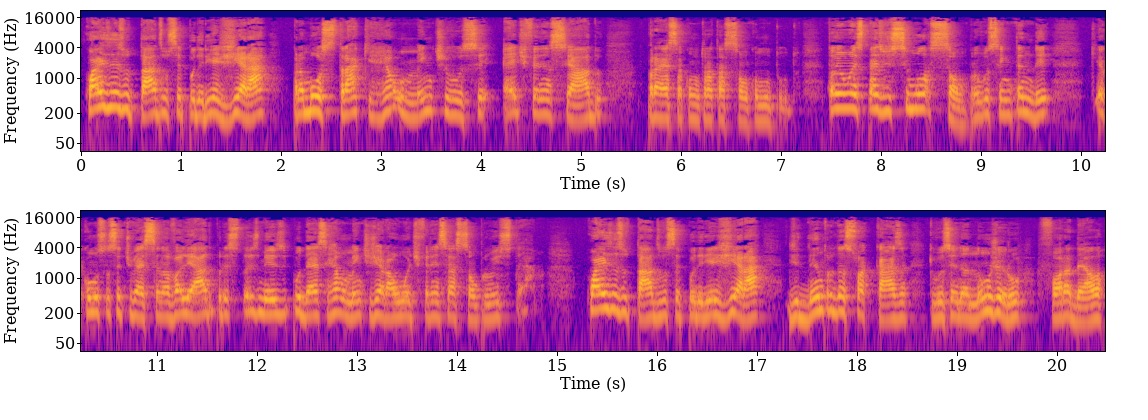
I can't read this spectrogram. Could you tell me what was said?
quais resultados você poderia gerar para mostrar que realmente você é diferenciado para essa contratação como um todo? Então é uma espécie de simulação para você entender que é como se você estivesse sendo avaliado por esses dois meses e pudesse realmente gerar uma diferenciação para o meio externo. Quais resultados você poderia gerar de dentro da sua casa que você ainda não gerou fora dela,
